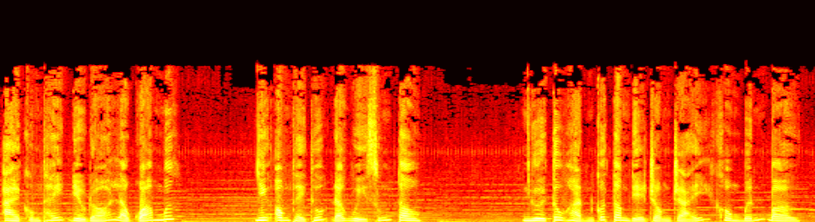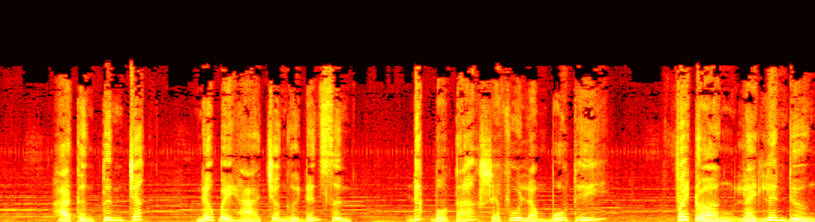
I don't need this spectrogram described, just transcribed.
ai cũng thấy điều đó là quá mức. Nhưng ông thầy thuốc đã quỳ xuống tâu. Người tu hành có tâm địa rộng rãi, không bến bờ. Hạ thần tin chắc nếu bệ hạ cho người đến xin, Đức Bồ Tát sẽ vui lòng bố thí. Phái đoàn lại lên đường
